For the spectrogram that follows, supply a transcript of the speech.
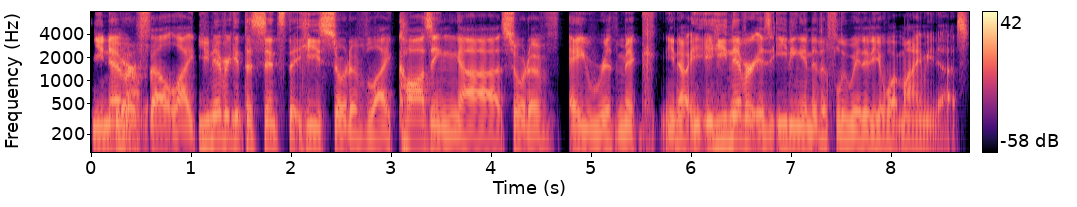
You never yeah. felt like you never get the sense that he's sort of like causing uh sort of arrhythmic, you know, he, he never is eating into the fluidity of what Miami does.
